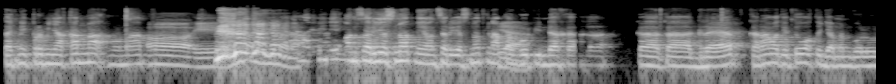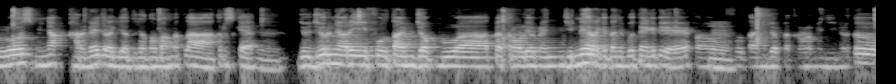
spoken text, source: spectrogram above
Teknik perminyakan, Mak. Mohon maaf. Oh iya gimana gimana? Nah, ini on serious note nih, on serious note. Kenapa Iya. gue pindah ke ke ke Grab? Karena waktu itu waktu zaman gue lulus minyak harganya lagi jatuh-jatuh banget lah. Terus kayak Hmm. jujur nyari full time job buat petroleum engineer kita nyebutnya gitu ya. Kalau Hmm. full time job petroleum engineer tuh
